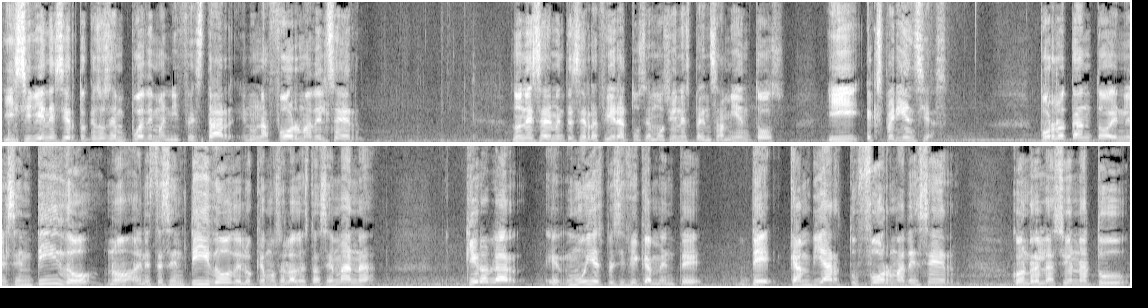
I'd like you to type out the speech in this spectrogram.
Y si bien es cierto que eso se puede manifestar en una forma del ser, no necesariamente se refiere a tus emociones, pensamientos y experiencias. Por lo tanto, en el sentido, ¿no? En este sentido de lo que hemos hablado esta semana, quiero hablar eh, muy específicamente de cambiar tu forma de ser con relación a, tu,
